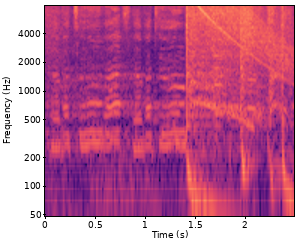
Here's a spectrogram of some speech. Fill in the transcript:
never too much, never too much.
